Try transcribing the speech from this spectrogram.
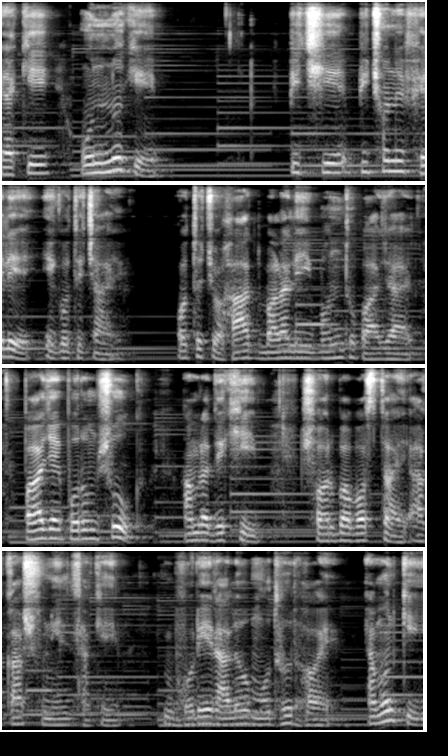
একে অন্যকে পিছিয়ে, পিছনে ফেলে এগোতে চায়। অথচ হাত বাড়ালেই বন্ধু পাওয়া যায়। পাওয়া যায় পরম সুখ। আমরা দেখি সর্বাবস্থায় আকাশ সুনীল থাকে। ভোরের আলো মধুর হয়। এমনকি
